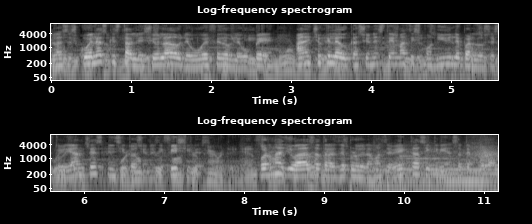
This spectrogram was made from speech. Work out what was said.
Las escuelas que estableció la WFWP han hecho que la educación esté más disponible para los estudiantes en situaciones difíciles. Fueron ayudadas a través de programas de becas y crianza temporal.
